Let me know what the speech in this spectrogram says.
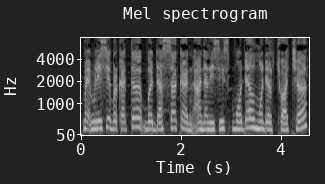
Met Malaysia berkata berdasarkan analisis model-model cuaca,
